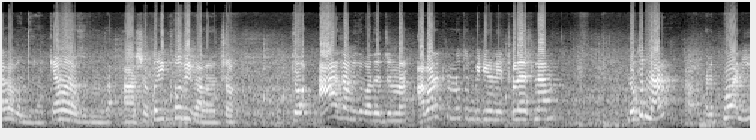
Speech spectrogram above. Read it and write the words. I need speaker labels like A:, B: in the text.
A: Hello বন্ধুরা, কেমন আছো তোমরা? আশা করি খুবই ভালো আছো। তো আজ আমি তোমাদের জন্য আবার একটা নতুন ভিডিও নিয়ে চলে আসলাম। নতুন না মানে পুরানি।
